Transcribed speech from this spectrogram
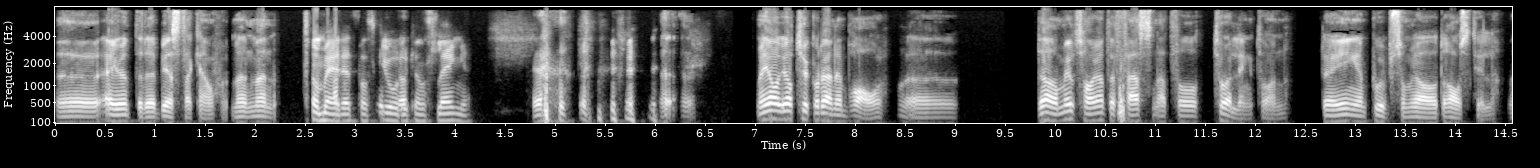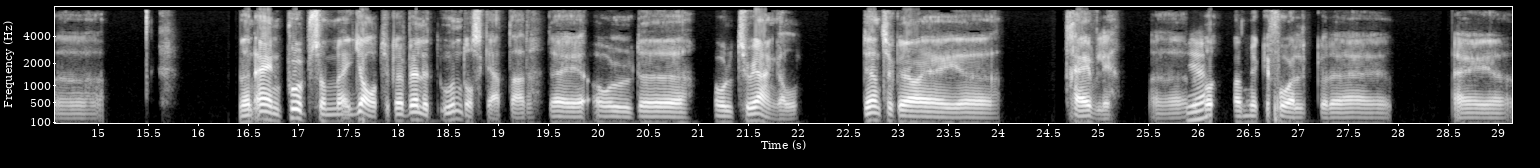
är ju inte det bästa kanske. Men, men, Ta med dig ett par skor du kan slänga. men jag, jag tycker den är bra. Eh, Däremot så har jag inte fastnat för Tollington. Det är ingen pub som jag dras till. Eh, Men en pub som jag tycker är väldigt underskattad det är Old, eh, Old Triangle. Den tycker jag är trevlig. Eh, Det vara mycket folk och det är, är,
